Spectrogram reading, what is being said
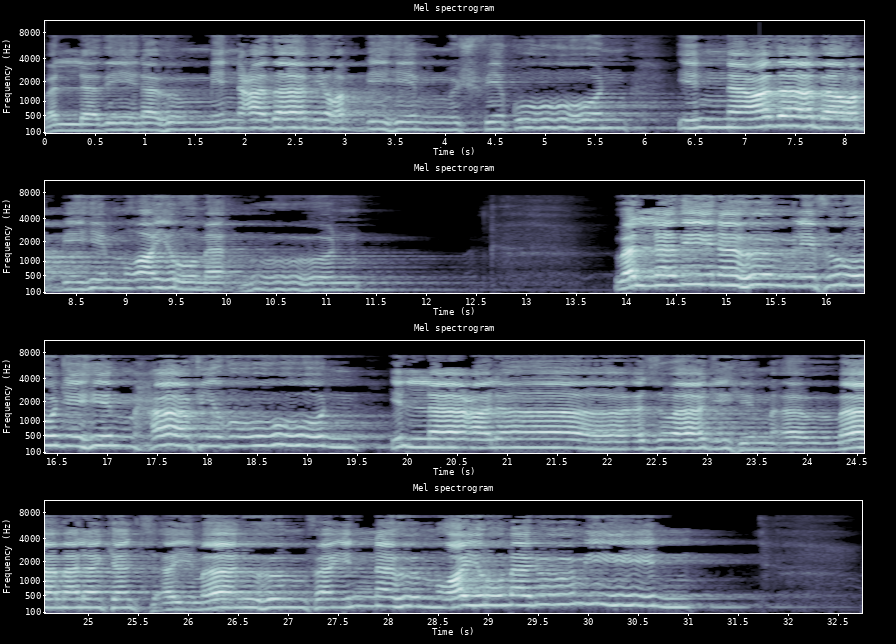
والذين هم من عذاب ربهم مشفقون إن عذاب ربهم غير مأمون والذين هم لفروجهم حافظون إلا على أزواجهم أو ما ملكت أيمانهم فإنهم غير ملومين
